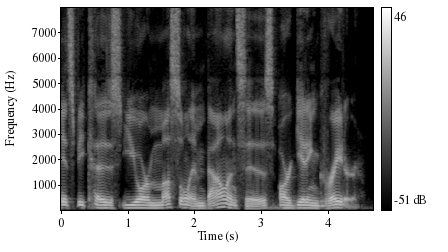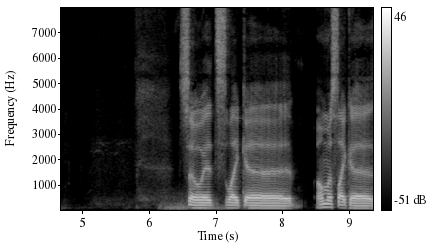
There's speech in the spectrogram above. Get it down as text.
it's because your muscle imbalances are getting greater. So it's like a almost like a,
